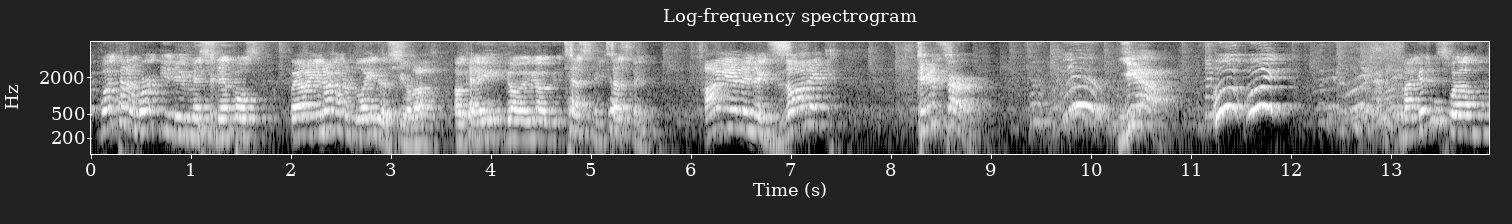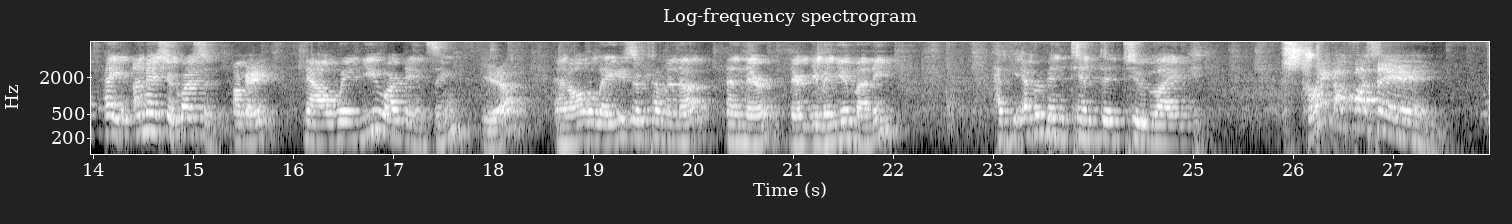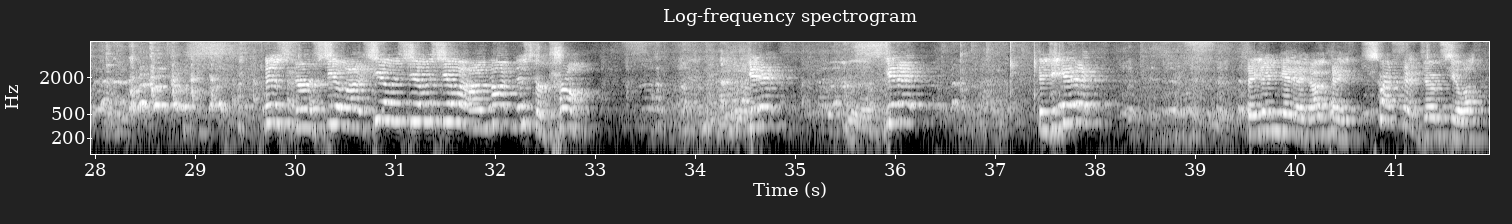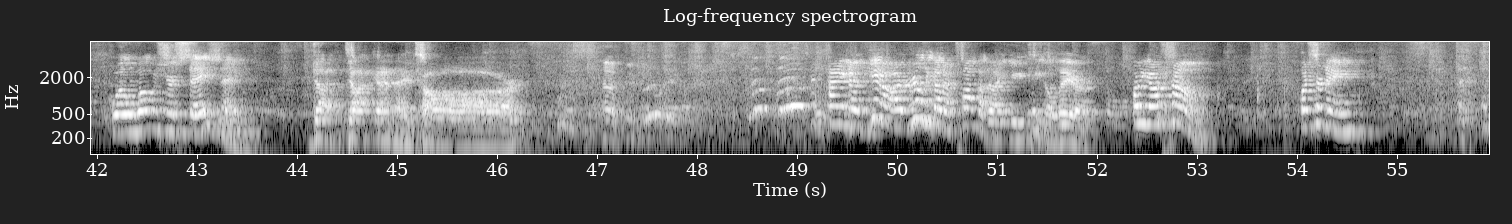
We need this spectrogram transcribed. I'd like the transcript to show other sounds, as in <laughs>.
What kind of work do you do, Mr. Dimples? Well, you're not going to believe this, Sheila. Okay, go, go, test me, test me. I am an exotic dancer! Yeah! My goodness, well, hey, let me ask you a question. Okay. Now, when you are dancing, Yeah? And all the ladies are coming up, and they're, they're giving you money, have you ever been tempted to, like, Strike a fussy! Mr. Sheila, Sheila, Sheila, Sheila, I'm not Mr. Trump. Get it? Get it? Did you get it? They didn't get it. Okay, scratch that joke, Sheila. well, what was your stage name? The Duckinator. I know, you know, I really got to talk about you people there. Where y'all from? What's your name?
